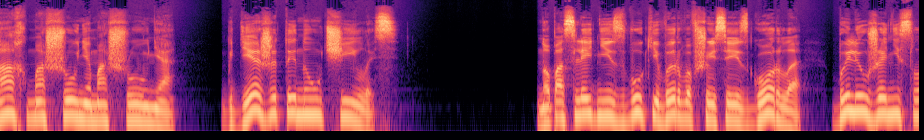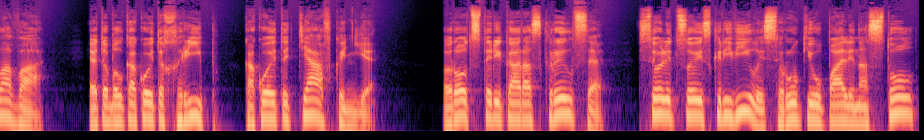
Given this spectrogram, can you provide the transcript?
«Ах, Машуня, Машуня, где же ты научилась?» Но последние звуки, вырвавшиеся из горла, были уже не слова. Это был какой-то хрип, какое-то тявканье. Рот старика раскрылся, все лицо искривилось, руки упали на стол,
